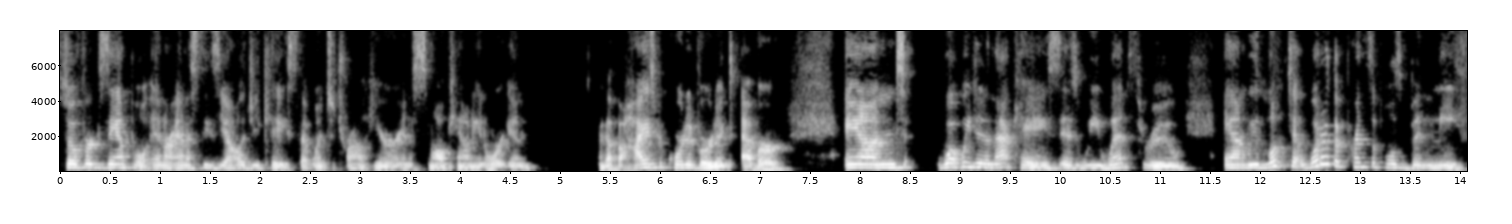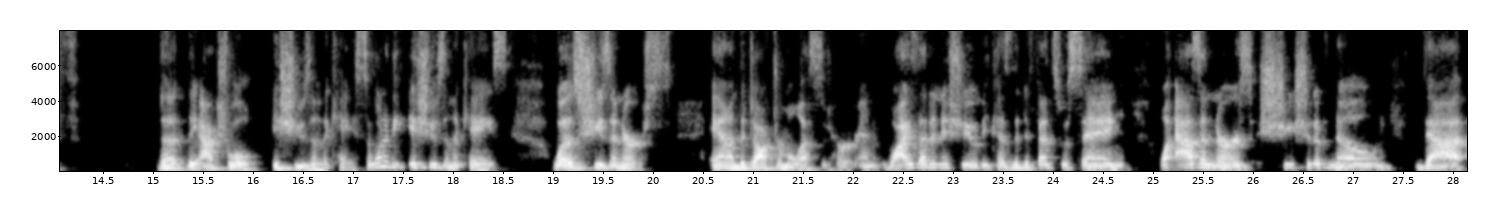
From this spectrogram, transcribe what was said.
So, for example, in our anesthesiology case that went to trial here in a small county in Oregon, I got the highest recorded verdict ever. And what we did in that case is we went through and we looked at what are the principles beneath the, the actual issues in the case. So, one of the issues in the case was she's a nurse and the doctor molested her. And why is that an issue? Because the defense was saying, well, as a nurse, she should have known that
